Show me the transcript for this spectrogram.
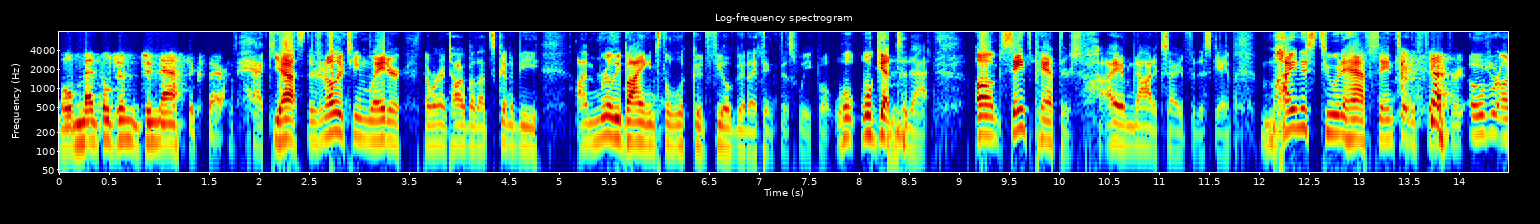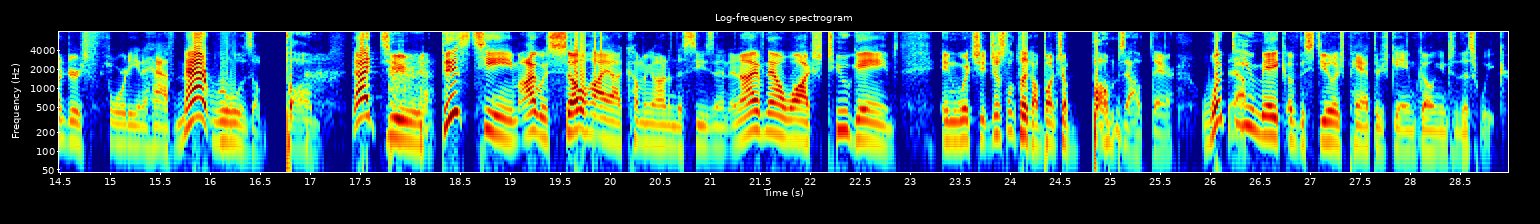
little mental gym, gymnastics there. Heck yes. There's another team later that we're going to talk about that's going to be, I'm really buying into the look good, feel good, I think, this week, but we'll, we'll get to mm-hmm. that. Um, Saints Panthers. I am not excited for this game. Minus two and a half. Saints are the favorite. Over under is 40 and a half. Matt Rhule is a bum. That dude, this team, I was so high on coming on in the season, and I have now watched two games in which it just looked like a bunch of bums out there. What do Yeah. you make of the Steelers Panthers game going into this week?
